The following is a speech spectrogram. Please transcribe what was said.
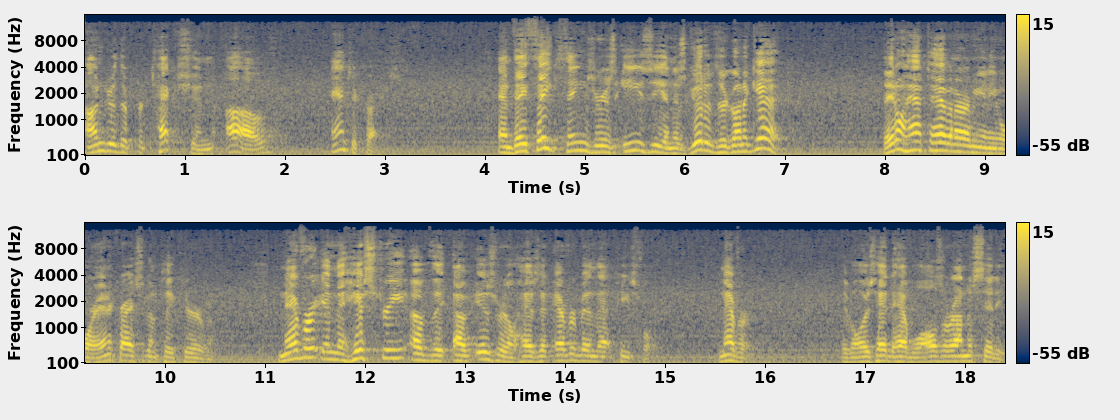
under the protection of Antichrist. And they think things are as easy and as good as they're going to get. They don't have to have an army anymore. Antichrist is going to take care of them. Never in the history of, the, of Israel has it ever been that peaceful. Never. They've always had to have walls around the city.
